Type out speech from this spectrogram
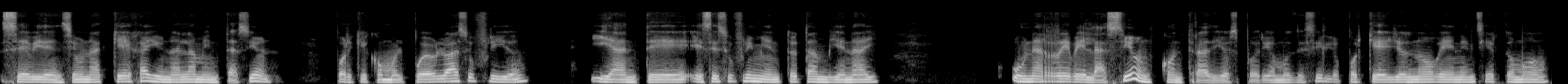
se evidencia una queja y una lamentación, porque como el pueblo ha sufrido y ante ese sufrimiento también hay una revelación contra Dios, podríamos decirlo, porque ellos no ven en cierto modo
